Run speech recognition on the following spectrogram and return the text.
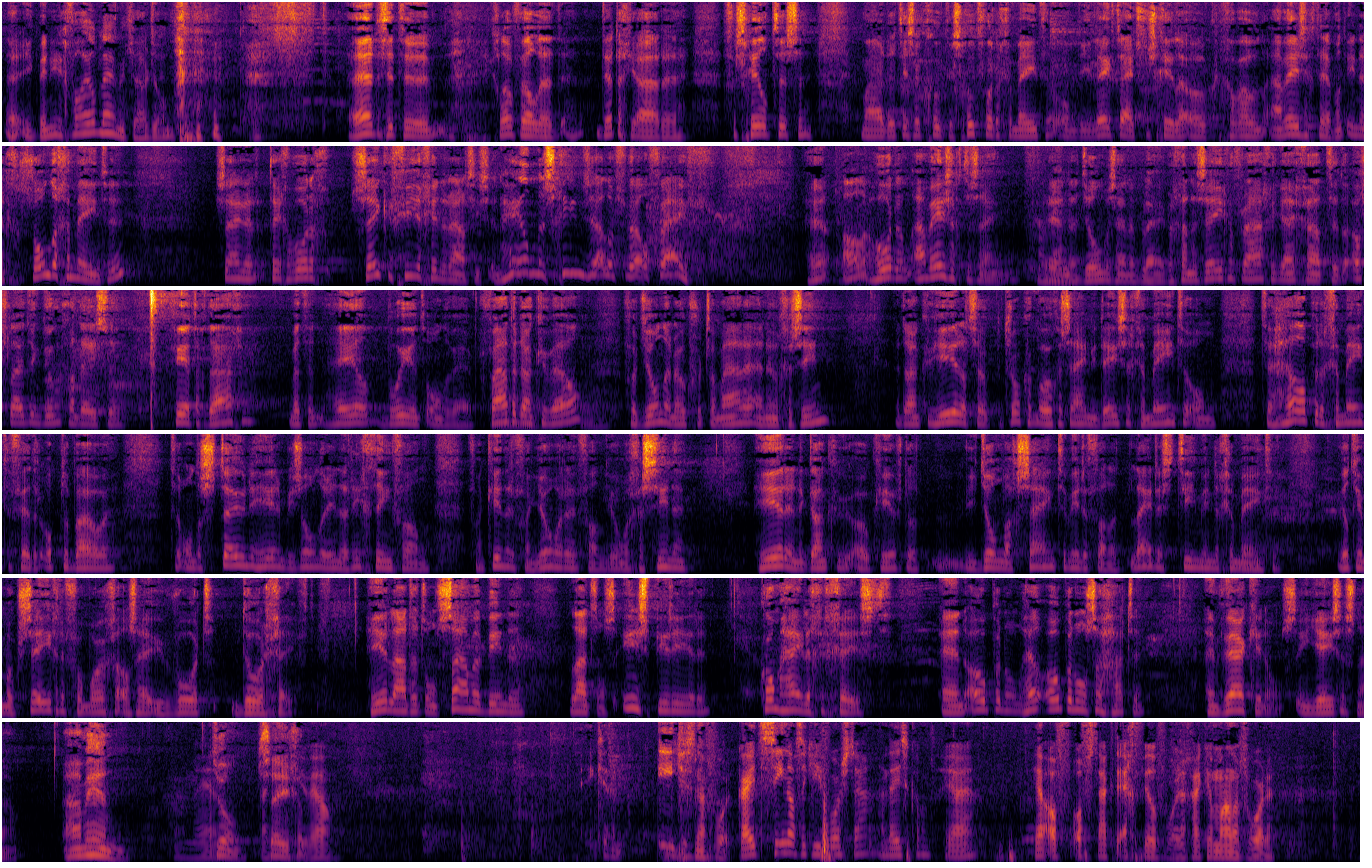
Uh, ik ben in ieder geval heel blij met jou, John. er zit, uh, ik geloof wel, 30 jaar verschil tussen. Maar dat is ook goed. Het is goed voor de gemeente om die leeftijdsverschillen ook gewoon aanwezig te hebben. Want in een gezonde gemeente zijn er tegenwoordig zeker vier generaties. En heel misschien zelfs wel vijf. He, al horen aanwezig te zijn. En uh, John, we zijn ook blij. We gaan een zegen vragen. Jij gaat de afsluiting doen van deze 40 dagen. Met een heel boeiend onderwerp. Vader, dank u wel voor John en ook voor Tamara en hun gezin. En dank u Heer dat ze ook betrokken mogen zijn in deze gemeente om te helpen de gemeente verder op te bouwen. Te ondersteunen, Heer, bijzonder in de richting van, van kinderen, van jongeren, van jonge gezinnen. Heer, en ik dank u ook, Heer, dat wie John mag zijn, te midden van het leidersteam in de gemeente. Wilt u hem ook zegenen vanmorgen als hij uw woord doorgeeft. Heer, laat het ons samenbinden. Laat ons inspireren. Kom, Heilige Geest. En open, open onze harten. En werk in ons. In Jezus' naam. Amen. Amen. John, zegen. Dankjewel. Ik zet hem ietsjes naar voren. Kan je het zien als ik hiervoor sta? Aan deze kant? Ja, ja of, of sta ik er echt veel voor? Dan ga ik helemaal naar voren.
